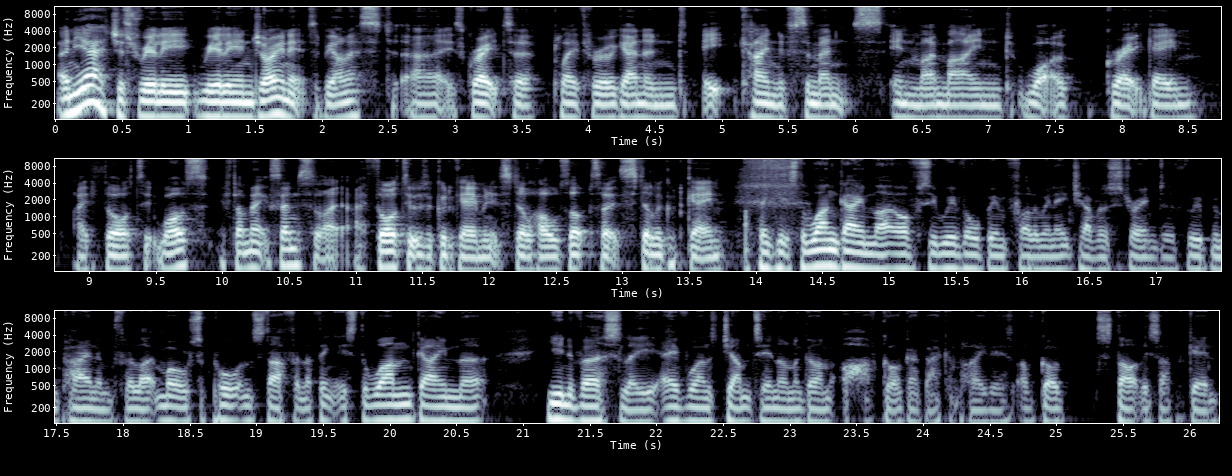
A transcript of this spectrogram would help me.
and yeah, just really, really enjoying it. To be honest, uh, it's great to play through again, and it kind of cements in my mind what a great game I thought it was. If that makes sense, so, like I thought it was a good game, and it still holds up. So it's still a good game. I think it's the one game like obviously we've all been following each other's streams. as We've been playing them for like moral support and stuff, and I think it's the one game that universally everyone's jumped in on and gone, "Oh, I've got to go back and play this. I've got to start this up again."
